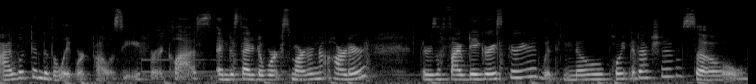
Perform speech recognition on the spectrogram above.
I looked into the late work policy for a class and decided to work smarter, not harder. There's a five day grace period with no point deduction, so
